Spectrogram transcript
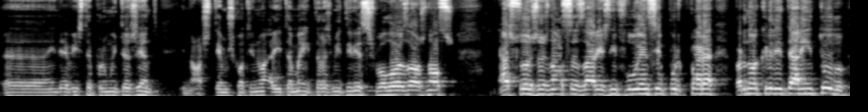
uh, ainda é vista por muita gente e nós temos que continuar e também transmitir esses valores aos nossos, às pessoas das nossas áreas de influência porque para, para não acreditarem em tudo,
